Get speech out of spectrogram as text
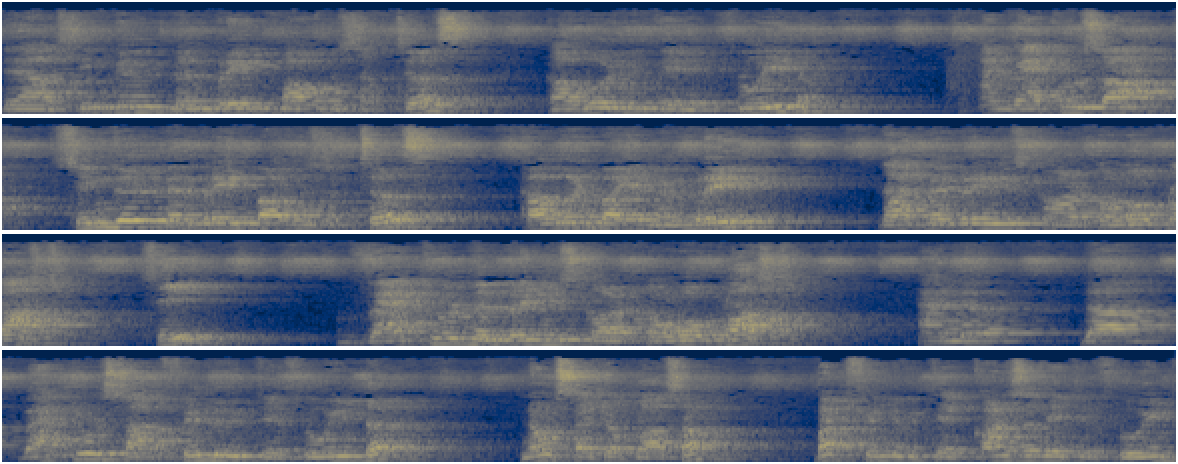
They are single membrane bound structures covered with a fluid and vacuoles are single membrane bound structures covered by a membrane. That membrane is called tonoplast. See, vacuole membrane is called tonoplast and uh, the vacuoles are filled with a fluid, not cytoplasm, but filled with a concentrated fluid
